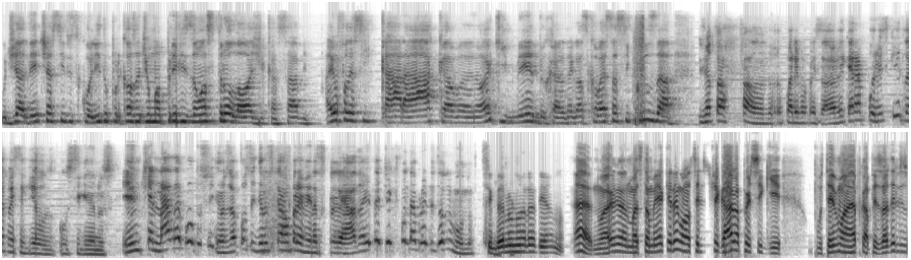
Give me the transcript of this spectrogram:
O dia D tinha sido escolhido por causa de uma previsão astrológica, sabe? Aí eu falei assim, caraca, mano, olha que medo, cara. O negócio começa a se cruzar. Já tava falando, eu parei pra pensar, eu vi que era por isso que Hitler perseguia os, os ciganos. Ele não tinha nada contra os ciganos, só que os ciganos ficavam prevendo as coisas erradas, aí tinha que mandar pra todo mundo. Cigano não era ariano. É, não era ariano, mas também é aquele negócio, eles chegaram a perseguir teve uma época, apesar deles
